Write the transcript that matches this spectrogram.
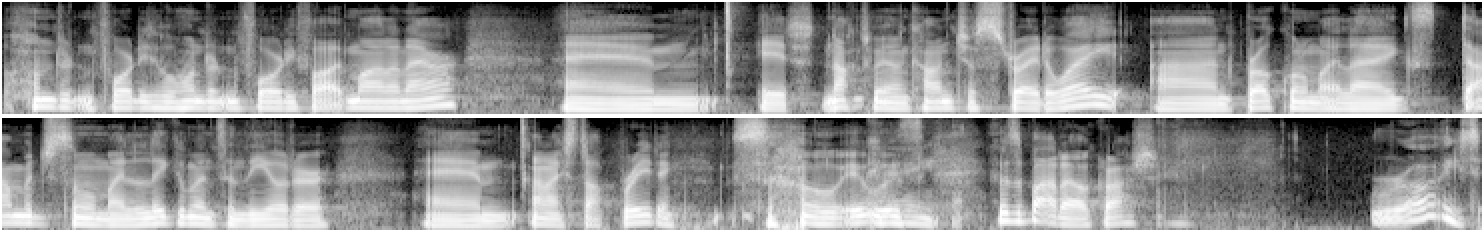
140 to 145 mile an hour. Um, it knocked me unconscious straight away and broke one of my legs, damaged some of my ligaments in the other, um, and I stopped breathing. So it was Okay. it was a bad oil crash. Right,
